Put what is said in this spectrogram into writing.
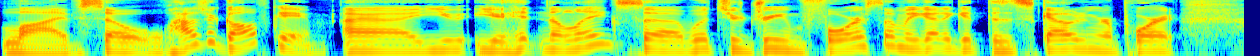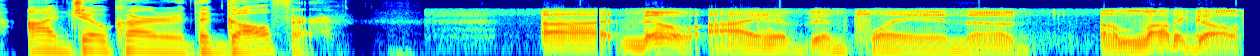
live. So, how's your golf game? Uh, you, you're hitting the links. Uh, what's your dream foursome? We got to get the scouting report on Joe Carter, the golfer. Uh, no, I have been playing uh, a lot of golf.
